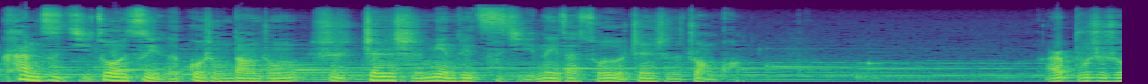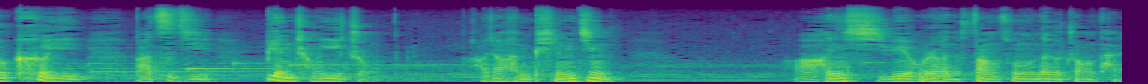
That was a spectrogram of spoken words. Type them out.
看自己，作为自己的过程当中，是真实面对自己内在所有真实的状况，而不是说刻意把自己变成一种好像很平静啊、很喜悦或者很放松的那个状态。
